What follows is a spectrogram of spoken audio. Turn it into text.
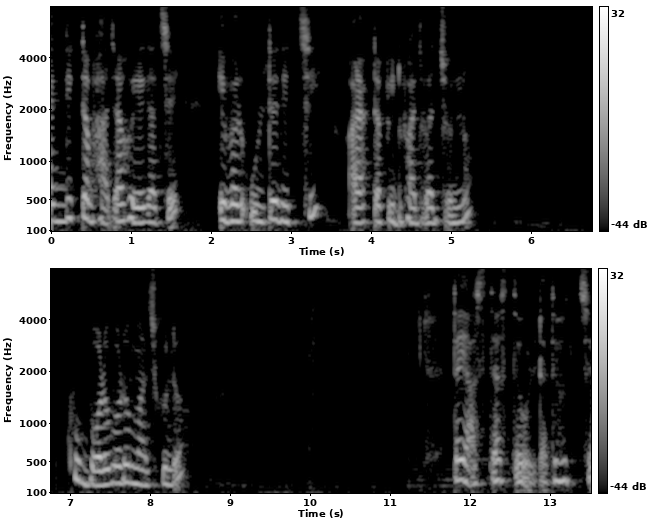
একদিকটা ভাজা হয়ে গেছে, এবার উল্টে দিচ্ছি আর একটা পিঠ ভাজবার জন্য। খুব বড় বড় মাছগুলো। তাই আস্তে আস্তে উল্টাতে হচ্ছে।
